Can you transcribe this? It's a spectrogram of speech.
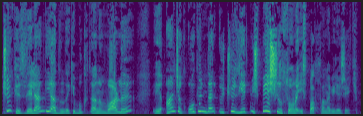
Çünkü Zelandiya adındaki bu kıtanın varlığı e, ancak o günden 375 yıl sonra ispatlanabilecek.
